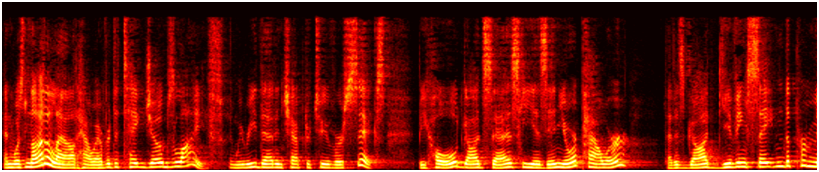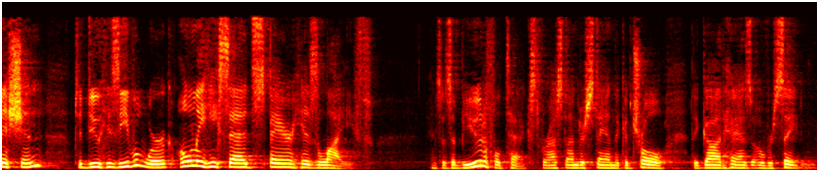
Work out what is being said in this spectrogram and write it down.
and was not allowed, however, to take Job's life. And we read that in chapter 2, verse 6. Behold, God says, He is in your power. That is God giving Satan the permission to do his evil work, only, he said, spare his life. And so it's a beautiful text for us to understand the control that God has over Satan.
